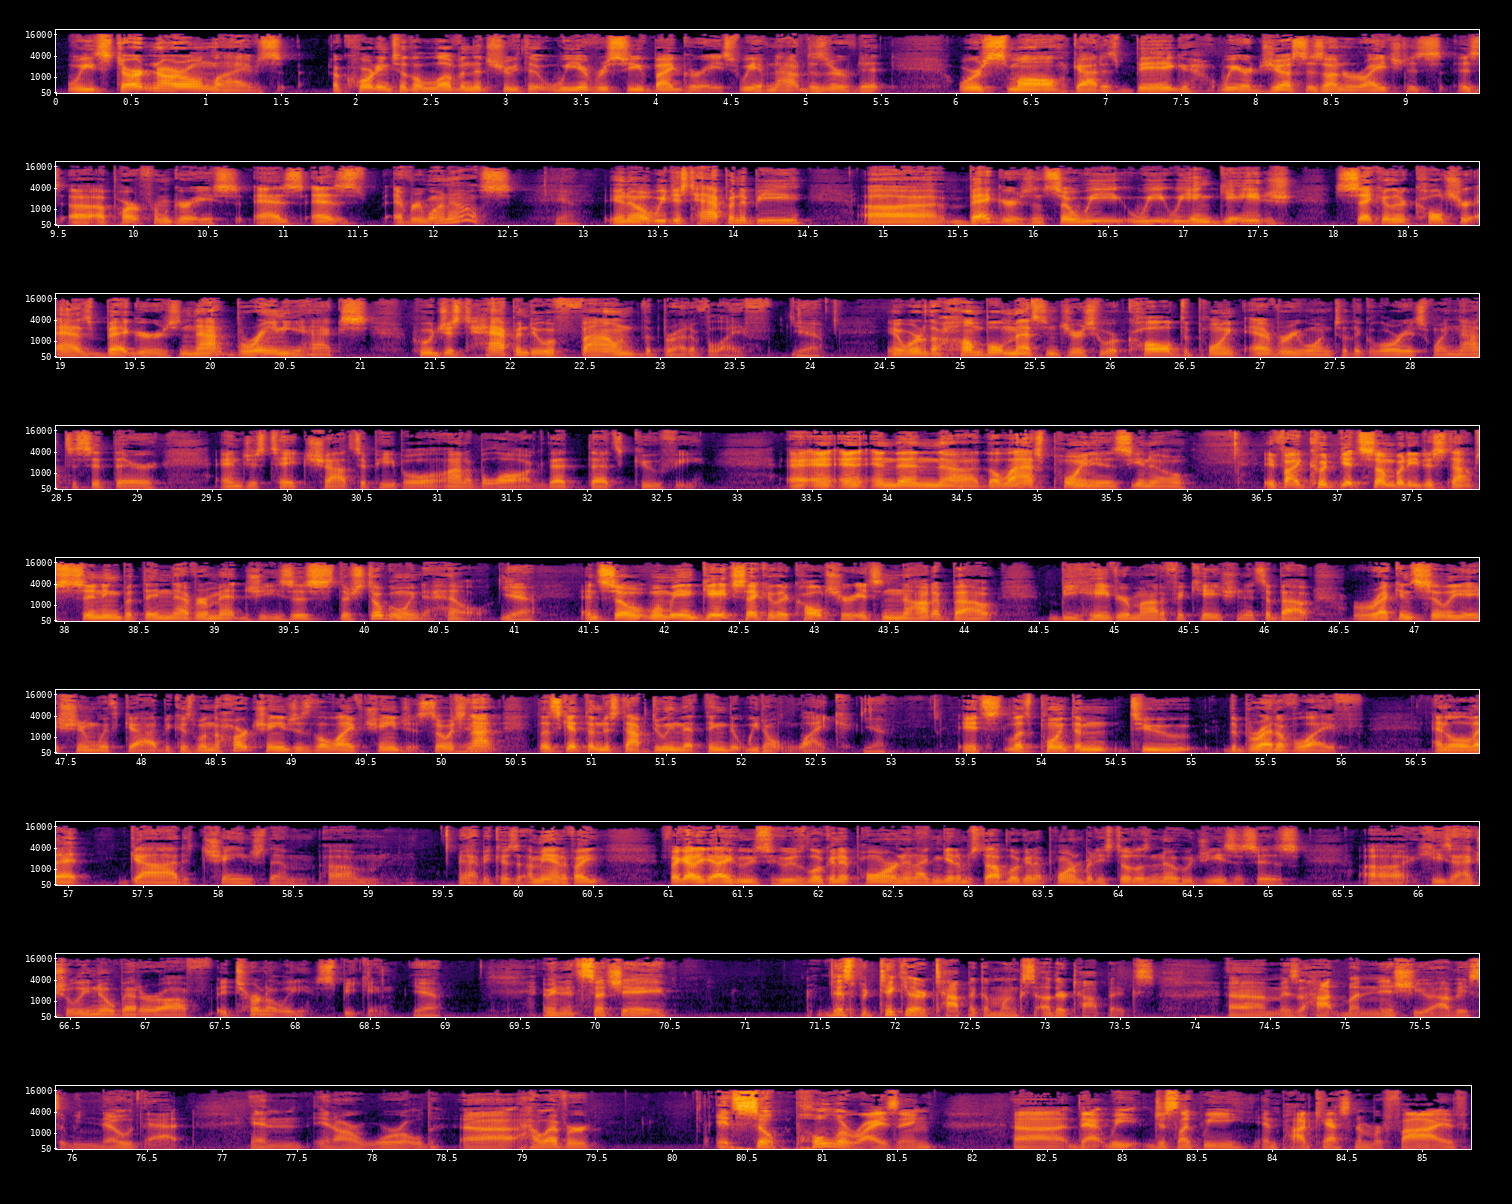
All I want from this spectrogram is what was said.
we start in our own lives according to the love and the truth that we have received by grace. We have not deserved it. We're small. God is big. We are just as unrighteous as uh, apart from grace as as everyone else. Yeah. You know, we just happen to be uh, beggars, and so we, we we engage secular culture as beggars, not brainiacs who just happen to have found the bread of life. Yeah. You know, we're the humble messengers who are called to point everyone to the glorious one, not to sit there and just take shots at people on a blog. That that's goofy. And and, and then uh, the last point is, you know, if I could get somebody to stop sinning, but they never met Jesus, they're still going to hell. Yeah. And so when we engage secular culture, it's not about behavior modification. It's about reconciliation with God because when the heart changes, the life changes. So it's yeah. not let's get them to stop doing that thing that we don't like. Yeah. It's let's point them to the bread of life and let God change them. Um, yeah, because I mean, if I if I got a guy who's who's looking at porn and I can get him to stop looking at porn, but he still doesn't know who Jesus is, uh, he's actually no better off eternally speaking. Yeah, I mean, it's such a this particular topic, amongst other topics, um, is a hot button issue. Obviously, we know that in in our world. Uh, however, it's so polarizing uh, that we just like we in podcast number five,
